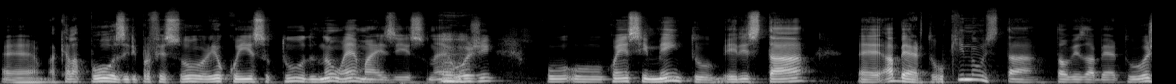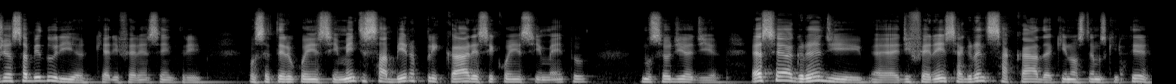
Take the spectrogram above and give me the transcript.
é, aquela pose de professor, eu conheço tudo, não é mais isso. Né? Uhum. Hoje o, o, conhecimento ele está é, aberto. O que não está talvez aberto hoje é a sabedoria, que é a diferença entre você ter o conhecimento e saber aplicar esse conhecimento no seu dia a dia. Essa é a grande é, diferença, a grande sacada que nós temos que ter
